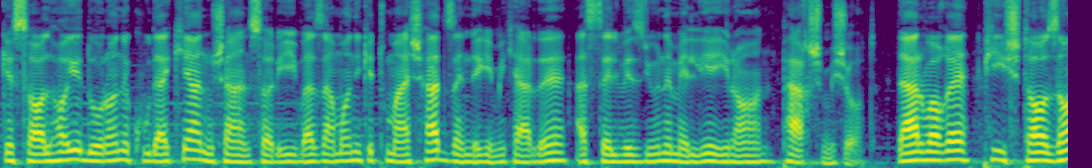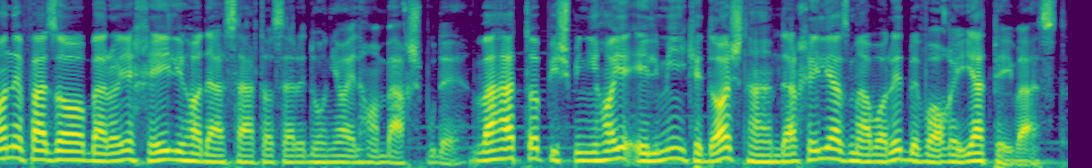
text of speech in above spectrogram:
که سالهای دوران کودکی انوشه انصاری و زمانی که تو مشهد زندگی می‌کرده از تلویزیون ملی ایران پخش می‌شد. در واقع پیشتازان فضا برای خیلی ها در سرتاسر سر دنیا الهام بخش بوده و حتی پیش های علمی که داشت هم در خیلی از موارد به واقعیت پیوست.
